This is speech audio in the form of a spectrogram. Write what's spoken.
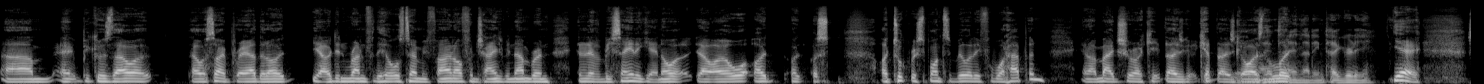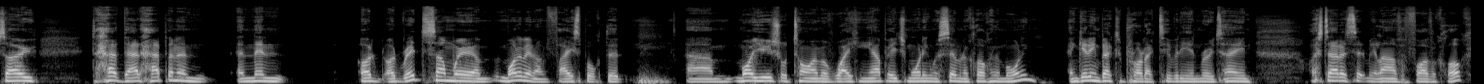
um, because they were they were so proud that I you know, I didn't run for the hills, turn my phone off, and change my number, and, and never be seen again. I, you know, I, I, I, I, took responsibility for what happened, and I made sure I kept those kept those yeah, guys in the loop. Maintain that integrity. Yeah. So to have that happen, and and then I'd, I'd read somewhere, um, it might have been on Facebook, that um, my usual time of waking up each morning was seven o'clock in the morning, and getting back to productivity and routine. I started setting my alarm for five o'clock,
